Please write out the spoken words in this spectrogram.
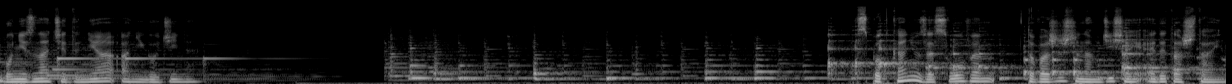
bo nie znacie dnia ani godziny. W spotkaniu ze Słowem towarzyszy nam dzisiaj Edyta Stein,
